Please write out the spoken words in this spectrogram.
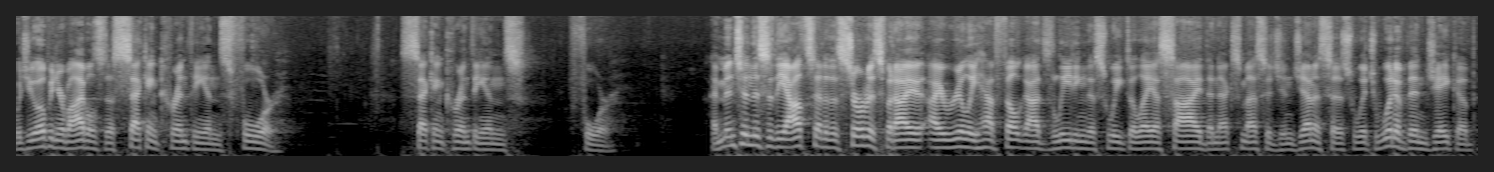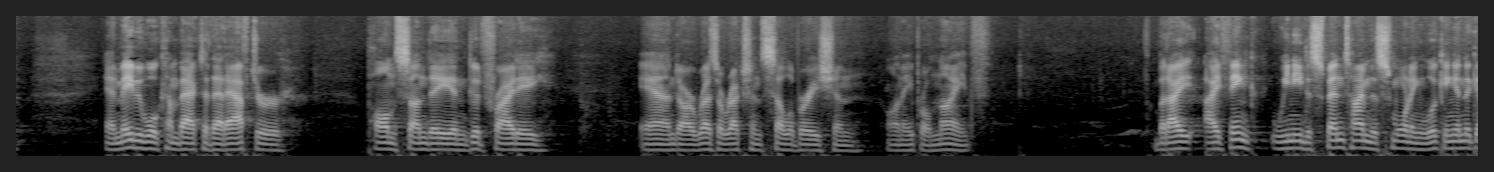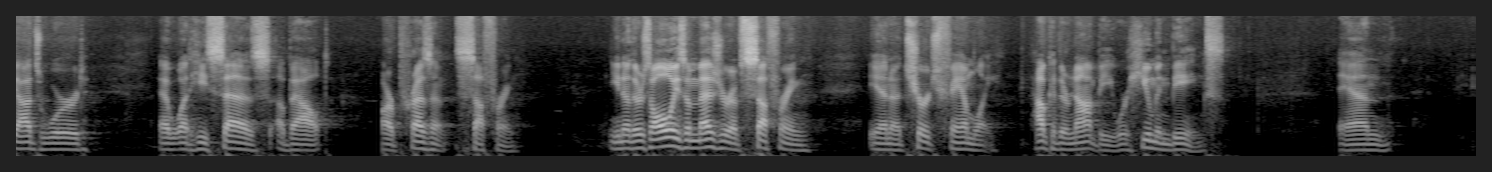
Would you open your Bibles to 2 Corinthians 4? 2 Corinthians 4. I mentioned this at the outset of the service, but I, I really have felt God's leading this week to lay aside the next message in Genesis, which would have been Jacob. And maybe we'll come back to that after Palm Sunday and Good Friday and our resurrection celebration on April 9th. But I, I think we need to spend time this morning looking into God's Word at what He says about our present suffering. You know, there's always a measure of suffering in a church family. How could there not be? We're human beings. And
